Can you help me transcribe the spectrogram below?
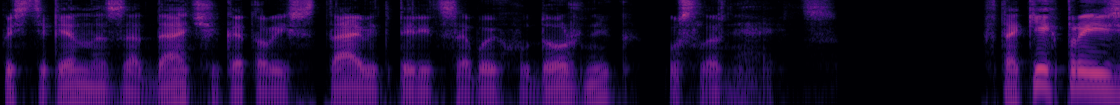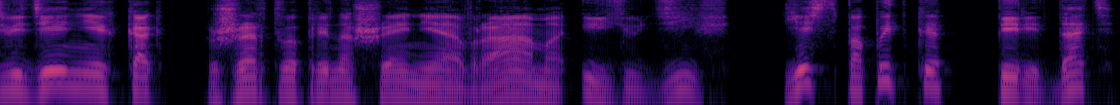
Постепенно задачи, которые ставит перед собой художник, усложняются. В таких произведениях, как «Жертвоприношение Авраама» и «Юдивь», есть попытка передать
